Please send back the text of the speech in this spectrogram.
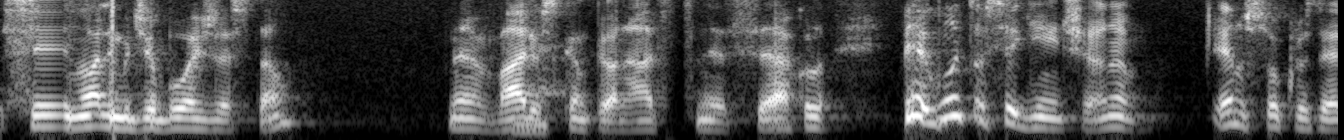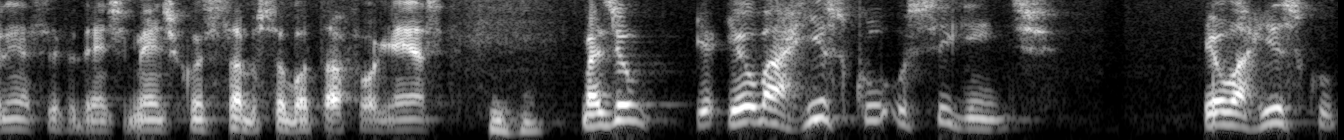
sinônimo de boa gestão, né, vários é. campeonatos nesse século. Pergunta o seguinte, Ana, eu não sou cruzeirense, evidentemente, como você sabe, eu sou botafoguense, uhum. mas eu, eu arrisco o seguinte, eu arrisco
